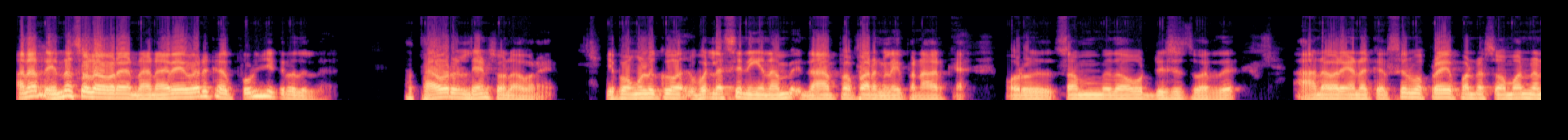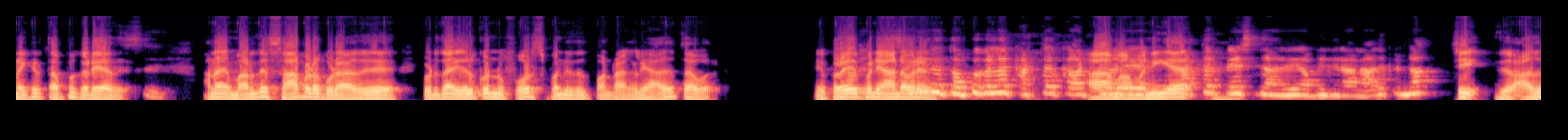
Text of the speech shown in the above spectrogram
அதனால என்ன சொல்ல வரேன் நான் நிறைய பேருக்கு புரிஞ்சுக்கிறது இல்லை. தவறு இல்லைன்னு சொல்ல வரேன். இப்போ உங்களுக்கு லட்சம் நீங்கள் நம்பி நான் இப்போ பாருங்களேன் இப்போ நான் இருக்கேன். ஒரு சம் ஏதோ ஒரு டிசீஸ் வருது. ஆண்டவரை எனக்கு சினிமா ப்ரே பண்ணுற சோமான்னு நினைக்கிறது தப்பு கிடையாது. ஆனால் மருந்தே சாப்பிடக்கூடாது. இப்படி தான் இருக்குன்னு ஃபோர்ஸ் பண்ணி இது பண்ணுறாங்க இல்லையா அது தவறு. நீ ப்ரே பண்ணி ஆண்டவரே ஆமா ஆமா நீங்க சி இது அது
